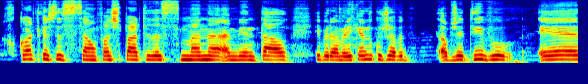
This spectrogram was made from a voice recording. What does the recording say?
recordo que esta sessão faz parte da Semana Ambiental Ibero-Americana, cujo objetivo é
